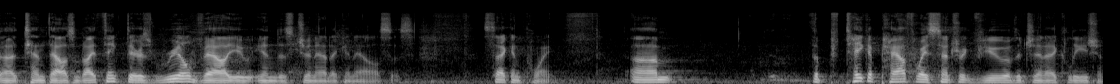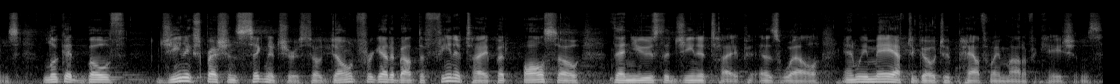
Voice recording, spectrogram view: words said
uh, 10,000. But I think there's real value in this genetic analysis. Second point. Um, the, take a pathway-centric view of the genetic lesions. Look at both gene expression signatures, so don't forget about the phenotype, but also then use the genotype as well. And we may have to go to pathway modifications.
